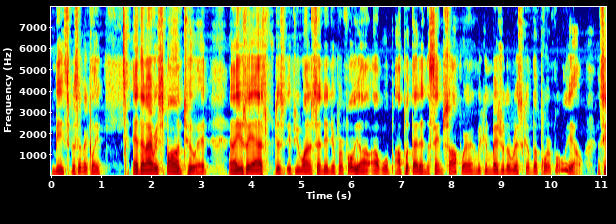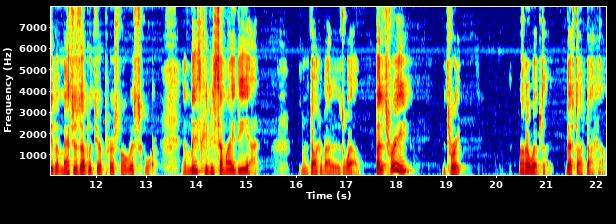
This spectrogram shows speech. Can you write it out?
me specifically, and then I respond to it and I usually ask just if you want to send in your portfolio, I'll, I'll, I'll put that in the same software and we can measure the risk of the portfolio and see if it matches up with your personal risk score. At least give you some idea. We can talk about it as well. But it's free. It's free on our website, investtalk.com.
